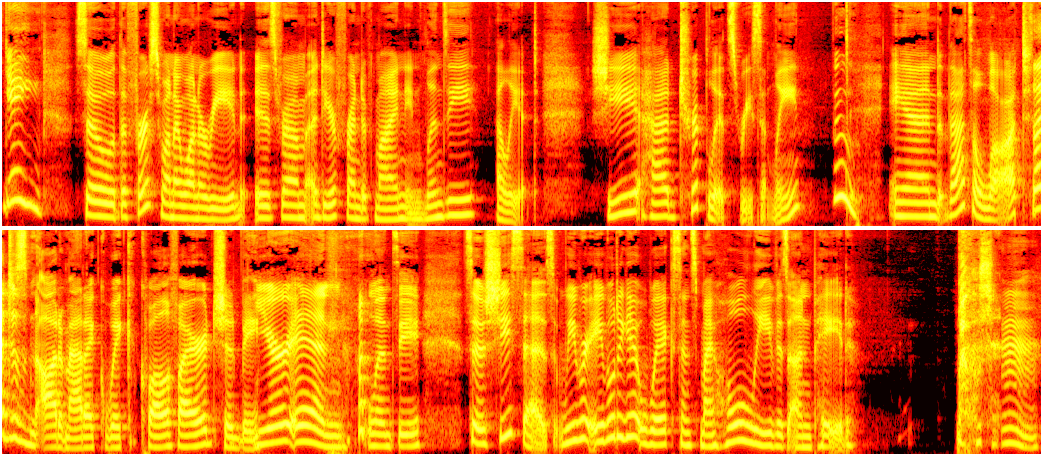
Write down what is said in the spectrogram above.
Yay! So the first one I want to read is from a dear friend of mine named Lindsay Elliott. She had triplets recently. And that's a lot. Is that just an automatic WIC qualifier? It should be. You're in, Lindsay. So she says, We were able to get WIC since my whole leave is unpaid. Bullshit.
